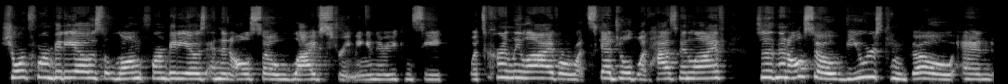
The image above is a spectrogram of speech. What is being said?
short form videos, long form videos, and then also live streaming. And there you can see what's currently live or what's scheduled, what has been live. So then also viewers can go and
